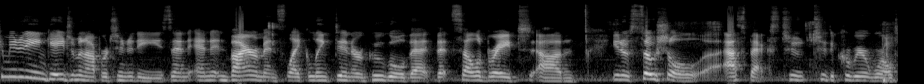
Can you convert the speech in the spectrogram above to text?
community engagement opportunities and, and environments like LinkedIn or Google that that celebrate um, you know social aspects to to the career world.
